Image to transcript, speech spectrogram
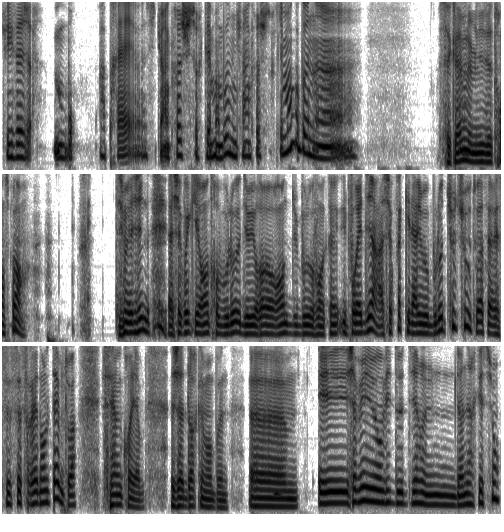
tu exagères. Bon, après, euh, si tu as un crush sur Clément Beaune, tu as un crush sur Clément Beaune. euh. C'est quand même le ministre des Transports. T'imagines À chaque fois qu'il rentre au boulot, il rentre du boulot. enfin, Il pourrait dire à chaque fois qu'il arrive au boulot, chouchou, toi, ça, serait dans le thème, toi. C'est incroyable. J'adore Clément Beaune. Euh, et j'avais envie de dire une dernière question.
